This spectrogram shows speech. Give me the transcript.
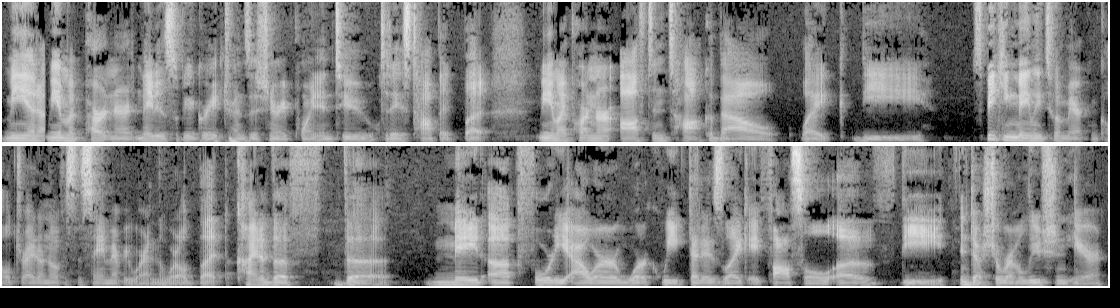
me and me and my partner maybe this will be a great transitionary point into today's topic but me and my partner often talk about like the speaking mainly to american culture. I don't know if it's the same everywhere in the world but kind of the the made up 40 hour work week that is like a fossil of the industrial revolution here.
